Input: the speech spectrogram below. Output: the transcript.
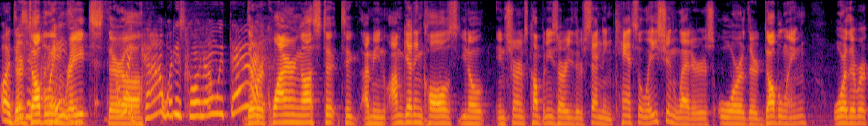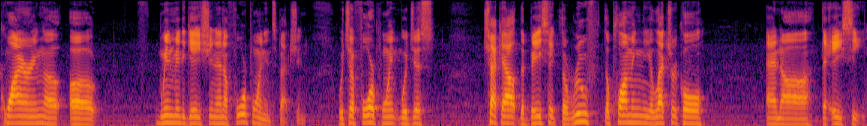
Oh, they're doubling crazy. rates. They're oh my uh, God, what is going on with that? they're requiring us to, to. I mean, I'm getting calls. You know, insurance companies are either sending cancellation letters, or they're doubling, or they're requiring a, a wind mitigation and a four-point inspection, which a four-point would just check out the basic, the roof, the plumbing, the electrical, and uh, the AC.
